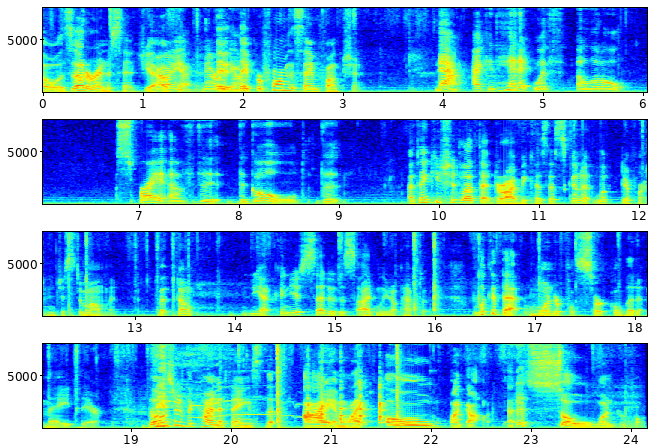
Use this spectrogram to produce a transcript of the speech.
Oh, is that or innocent? Yeah. Oh, okay. yeah, there we go. they perform the same function. Now I could hit it with a little spray of the the gold. The I think you should let that dry because that's gonna look different in just a moment. But don't yeah, can you just set it aside and we don't have to look at that wonderful circle that it made there. Those are the kind of things that I am like, oh my god, that is so wonderful.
